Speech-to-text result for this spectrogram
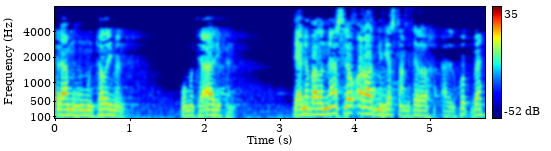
كلامه منتظما ومتآلفا. لأن بعض الناس لو أراد أن يصنع مثل هذه الخطبة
